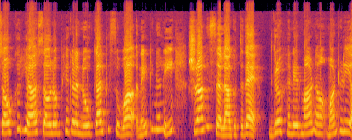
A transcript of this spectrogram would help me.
ಸೌಕರ್ಯ ಸೌಲಭ್ಯಗಳನ್ನು ಕಲ್ಪಿಸುವ ನಿಟ್ಟಿನಲ್ಲಿ ಶ್ರಮಿಸಲಾಗುತ್ತದೆ. ಗೃಹ ನಿರ್ಮಾಣ ಮಂಡಳಿಯ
